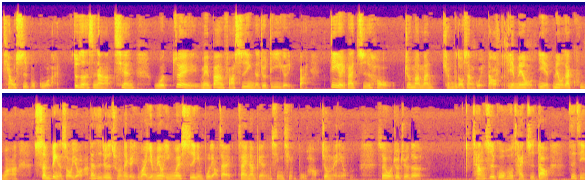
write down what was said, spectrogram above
调试不过来。就真的是那前我最没办法适应的，就第一个礼拜，第一个礼拜之后，就慢慢全部都上轨道了，也没有也没有在哭啊。生病的时候有啦，但是就是除了那个以外，也没有因为适应不了在在那边心情不好就没有了。所以我就觉得，尝试过后才知道自己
